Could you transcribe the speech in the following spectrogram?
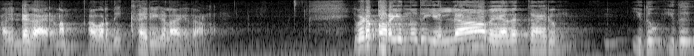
അതിന്റെ കാരണം അവർ ധിക്കാരികളായതാണ്. ഇവിടെ പറയുന്നത് എല്ലാ വേദക്കാരും ഇത് ഇത്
